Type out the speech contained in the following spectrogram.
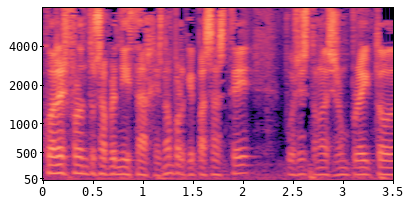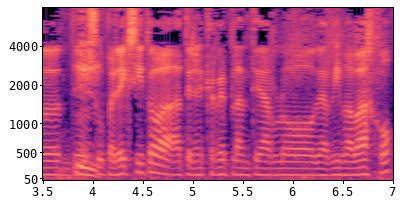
¿Cuáles fueron tus aprendizajes? ¿no? Porque pasaste, pues esto, ¿no? de ser un proyecto de mm. super éxito a, tener que replantearlo de arriba abajo.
